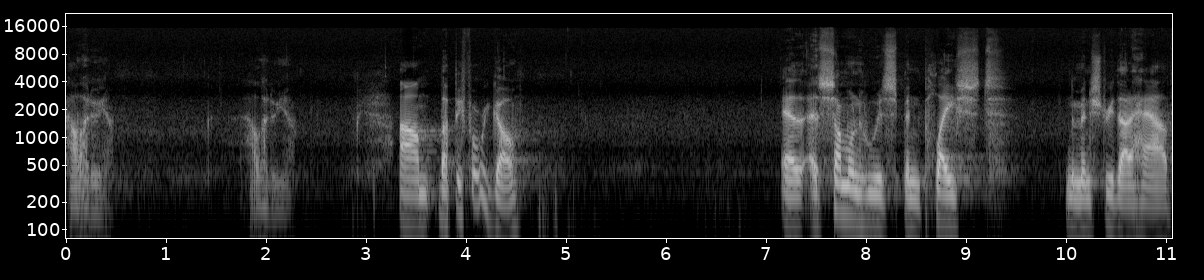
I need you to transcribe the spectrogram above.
Hallelujah. Hallelujah. Um, but before we go, as, as, someone who has been placed in the ministry that I have,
